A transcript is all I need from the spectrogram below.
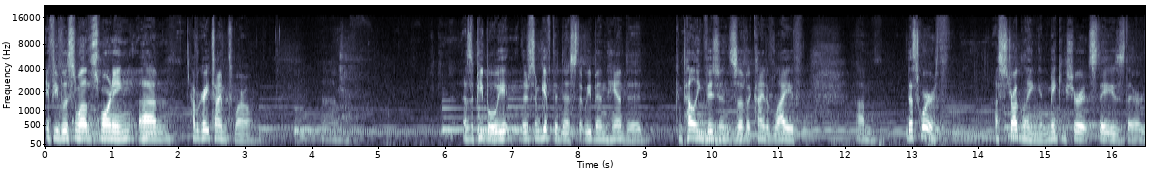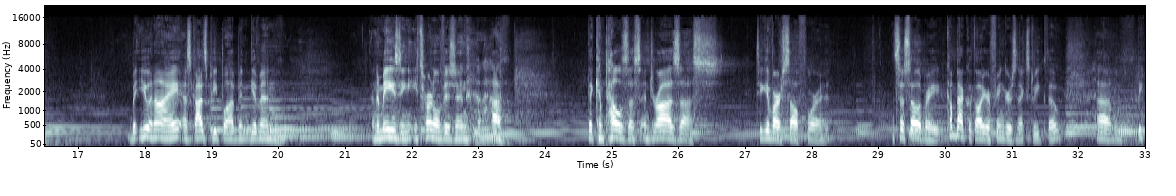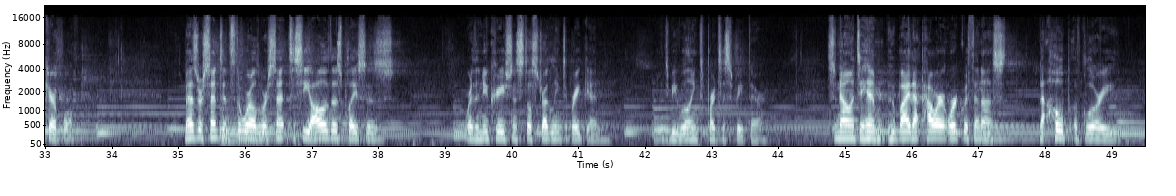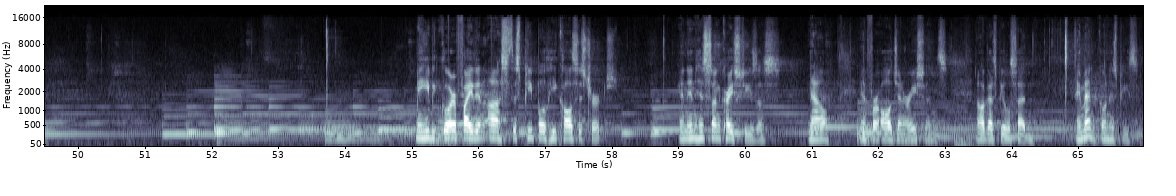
if you've listened well this morning, um, have a great time tomorrow. Um, as a people, we, there's some giftedness that we've been handed, compelling visions of a kind of life um, that's worth us struggling and making sure it stays there. But you and I, as God's people, have been given an amazing eternal vision that compels us and draws us to give ourselves for it. And so celebrate. Come back with all your fingers next week, though. Um, be careful. But as we're sent into the world, we're sent to see all of those places where the new creation is still struggling to break in and to be willing to participate there. So now unto him who by that power at work within us, that hope of glory, may he be glorified in us, this people he calls his church and in his Son, Christ Jesus, now and for all generations. And all God's people said, Amen. Go in his peace.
